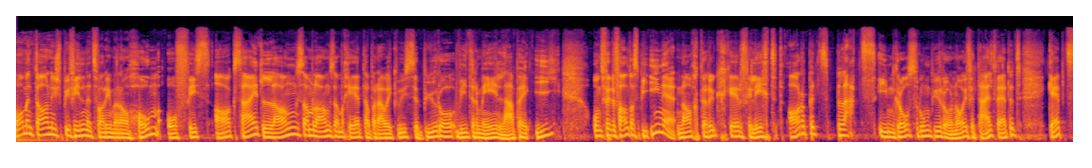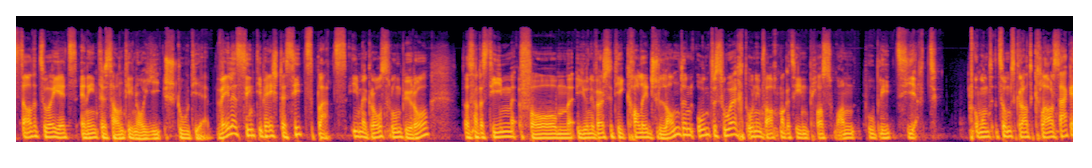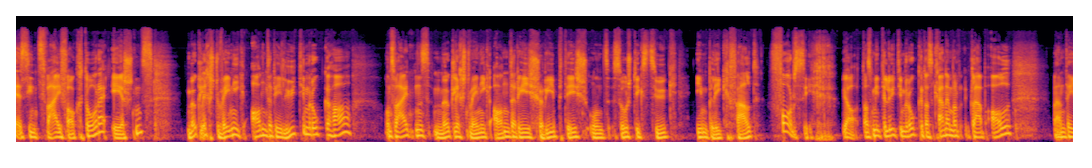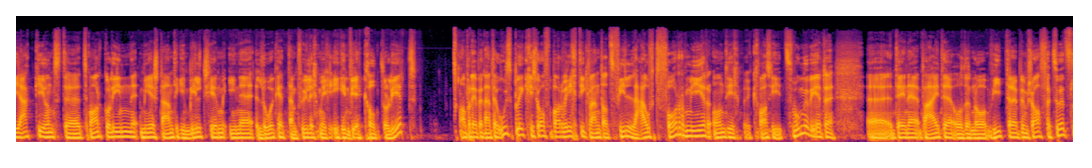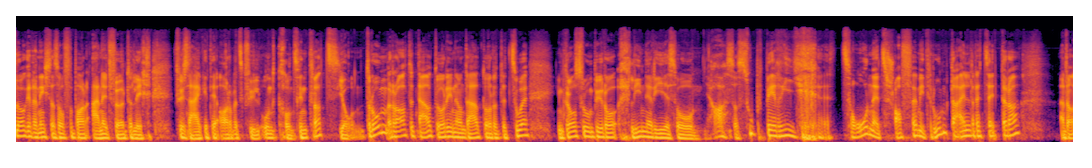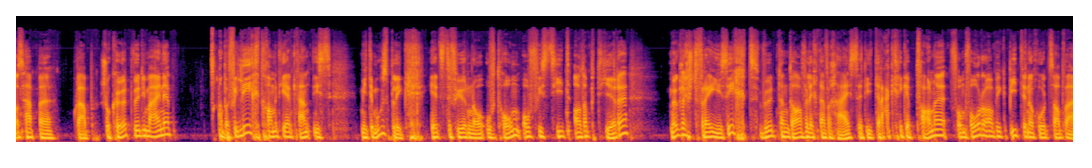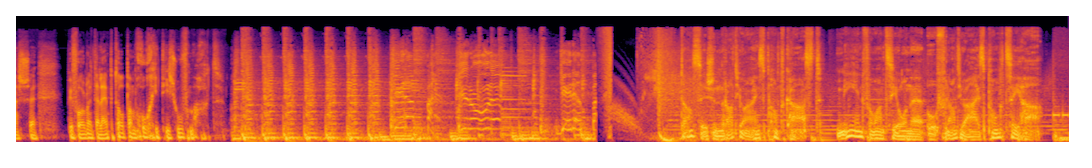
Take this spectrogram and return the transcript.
Momentan ist bei vielen zwar immer noch Homeoffice angesagt, langsam, langsam kehrt aber auch in gewissen Büro wieder mehr Leben ein. Und für den Fall, dass bei Ihnen nach der Rückkehr vielleicht die Arbeitsplätze im Grossraumbüro neu verteilt werden, gibt es dazu jetzt eine interessante neue Studie. Welches sind die besten Sitzplätze im Grossraumbüro? Das hat das Team vom University College London untersucht und im Fachmagazin Plus One publiziert. Und um es gerade klar zu sagen, es sind zwei Faktoren. Erstens, möglichst wenig andere Leute im Rücken haben. Und zweitens, möglichst wenig andere Schreibtisch und sonstiges Zeug im Blickfeld vor sich. Ja, das mit den Leuten im Rücken, das kennen wir, glaube ich, alle. Wenn der Jacki und die Marcolin mir ständig im Bildschirm schauen, dann fühle ich mich irgendwie kontrolliert. Aber eben auch der Ausblick ist offenbar wichtig, wenn da zu viel läuft vor mir und ich quasi gezwungen werde, äh, den beiden oder noch weiter beim Arbeiten zuzuschauen, dann ist das offenbar auch nicht förderlich für das eigene Arbeitsgefühl und Konzentration. Darum raten die Autorinnen und Autoren dazu, im Grossraumbüro kleinere so, ja, so Subbereiche, Zonen zu schaffen mit Raumteilern etc. Auch das hat man, glaube schon gehört, würde ich meinen. Aber vielleicht kann man die Erkenntnis mit dem Ausblick jetzt dafür noch auf die Homeoffice-Zeit adaptieren. Möglichst freie Sicht würde dann da vielleicht einfach heißen, die dreckigen Pfannen vom Vorabend bitte noch kurz abwaschen, bevor man den Laptop am Küchentisch aufmacht. Das ist ein Radio 1 Podcast. Mehr Informationen auf radio1.ch.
